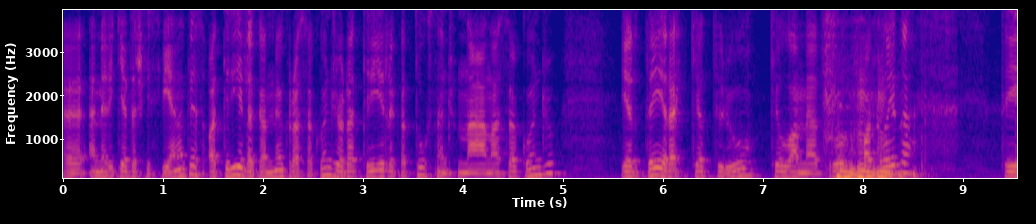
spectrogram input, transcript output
amerikietiškais vienetais, o 13 mikrosekundžių yra 13 tūkstančių nanosekundžių ir tai yra 4 km paklaida. Tai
